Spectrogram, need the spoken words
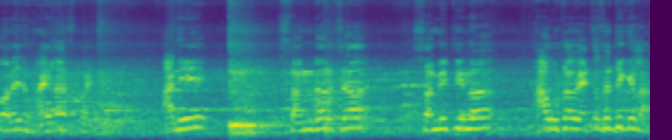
कॉलेज व्हायलाच पाहिजे. आणि संघर्ष समितीनं हा उठाव याच्यासाठी केला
